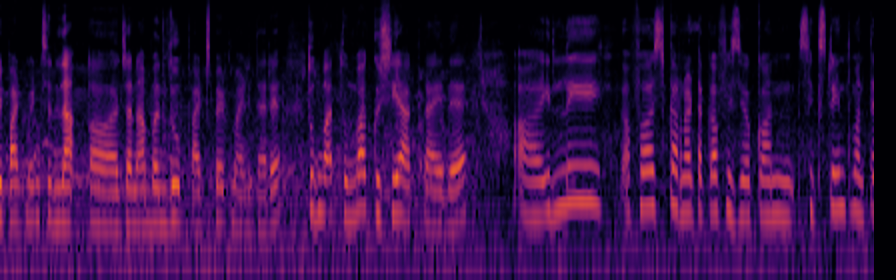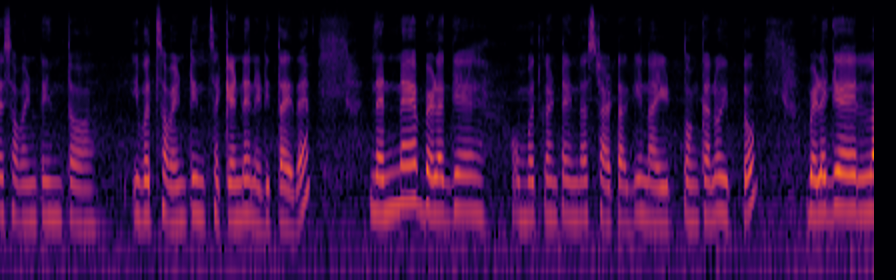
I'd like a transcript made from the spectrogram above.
ಡಿಪಾರ್ಟ್ಮೆಂಟ್ಸಿಂದ ಜನ ಬಂದು ಪಾರ್ಟಿಸಿಪೇಟ್ ಮಾಡಿದ್ದಾರೆ. ತುಂಬ ತುಂಬ ಖುಷಿ ಆಗ್ತಾ ಇದೆ. ಇಲ್ಲಿ ಫಸ್ಟ್ ಕರ್ನಾಟಕ ಫಿಸಿಯೋಕಾನ್ ಸಿಕ್ಸ್ಟೀನ್ತ್ ಮತ್ತು ಸೆವೆಂಟೀನ್ತ್ ಇವತ್ತು ಸೆವೆಂಟೀನ್ತ್ ಸೆಕೆಂಡೇ ನಡೀತಾ ಇದೆ. ನಿನ್ನೆ ಬೆಳಗ್ಗೆ ಒಂಬತ್ತು ಗಂಟೆಯಿಂದ ಸ್ಟಾರ್ಟ್ ಆಗಿ ನೈಟ್ ತನಕನೂ ಇತ್ತು. ಬೆಳಗ್ಗೆ ಎಲ್ಲ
